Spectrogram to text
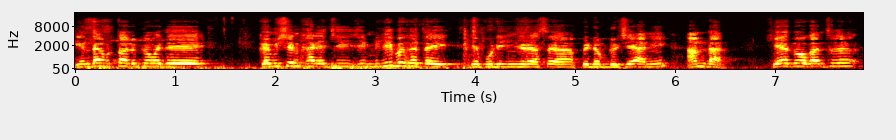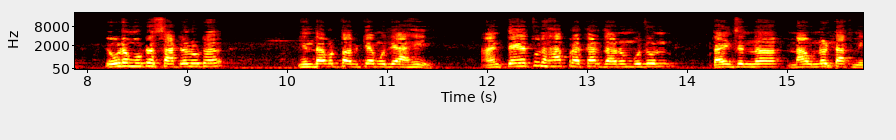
इंदापूर तालुक्यामध्ये कमिशन खाण्याची जी मिलीभगत आहे डेप्युटी इंजिनियर असं पीडब्ल्यूचे आणि आमदार या दोघांचं एवढं मोठं साठलोट इंदापूर तालुक्यामध्ये आहे. आणि त्यातून हा प्रकार जाणून बुजून ताईंचं न नाव न टाकणे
